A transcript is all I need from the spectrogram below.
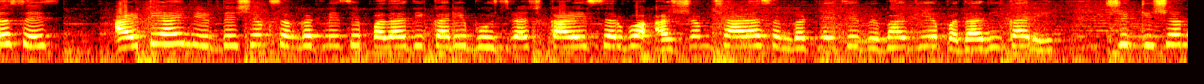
तसेच आय टी आय निर्देशक संघटनेचे पदाधिकारी भोजराज काळे सर्व आश्रमशाळा संघटनेचे विभागीय पदाधिकारी श्री किशन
